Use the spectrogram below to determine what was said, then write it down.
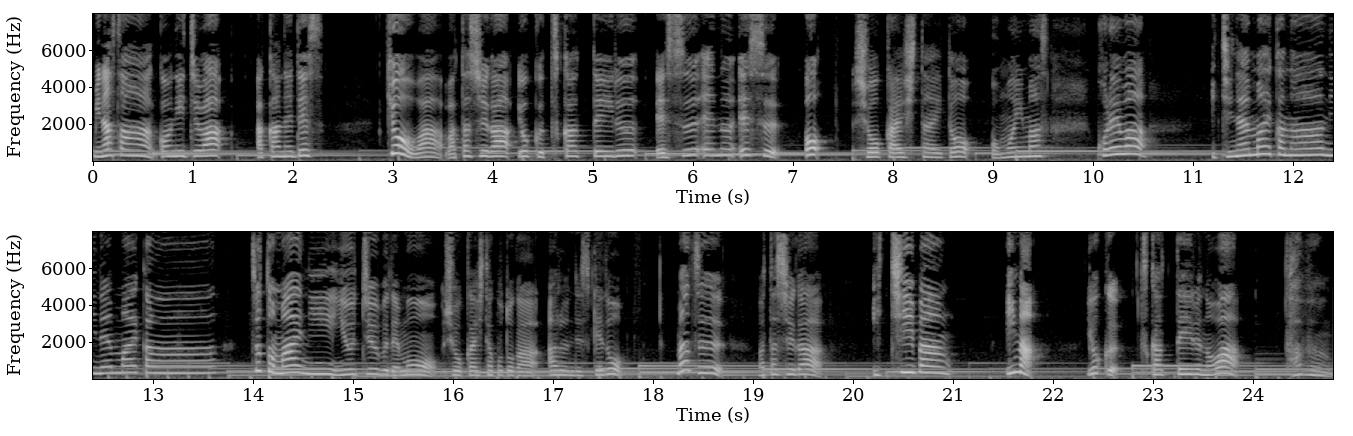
皆さん、こんにちは。あかねです。今日は私がよく使っている SNS を紹介したいと思います。これは1年前かな ?2 年前かな？ちょっと前に YouTube でも紹介したことがあるんですけど、まず私が一番今よく使っているのは多分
